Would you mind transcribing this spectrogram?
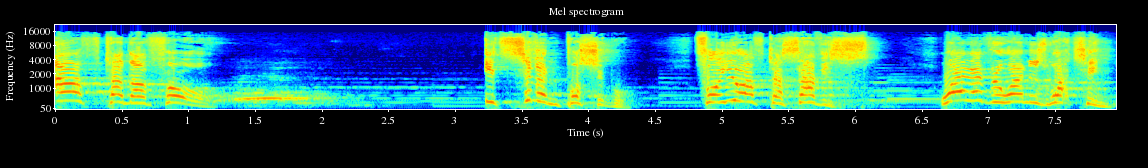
after the fall, it's even possible for you after service, while everyone is watching. See?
